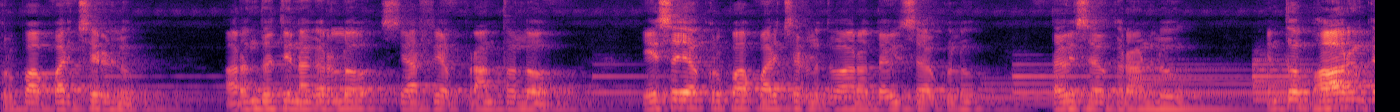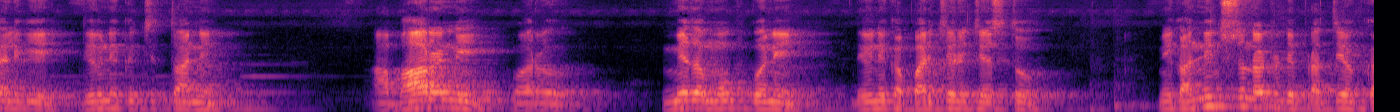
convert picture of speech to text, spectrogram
కృపా పరిచర్లు అరుంధతి నగర్లో సిఆర్పిఎఫ్ ప్రాంతంలో ఏసయ కృపా పరిచర్ల ద్వారా దైవసేవకులు దైవసేవకురాళ్ళు ఎంతో భారం కలిగి దేవుని యొక్క చిత్తాన్ని ఆ భారాన్ని వారు మీద మోపుకొని దేవుని యొక్క పరిచయం చేస్తూ మీకు అందించుతున్నటువంటి ప్రతి ఒక్క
